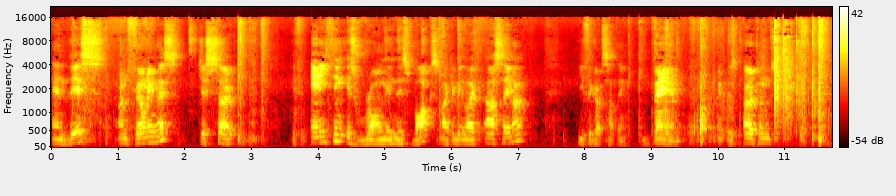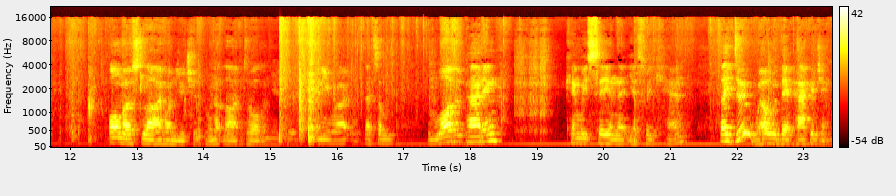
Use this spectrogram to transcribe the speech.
And this, I'm filming this just so if anything is wrong in this box, I can be like, ah, Seema, you forgot something. Bam. It was opened almost live on YouTube. Well, not live at all on YouTube. Anyway, that's a lot of padding. Can we see in that? Yes, we can. They do well with their packaging.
